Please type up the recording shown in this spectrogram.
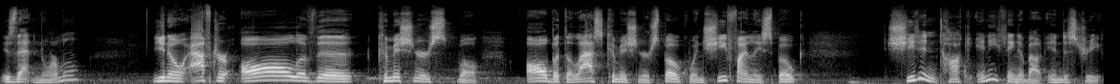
Is that normal? you know, after all of the commissioners, well, all but the last commissioner spoke, when she finally spoke, she didn't talk anything about industry.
